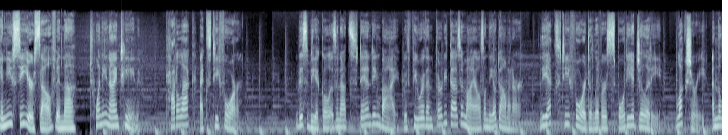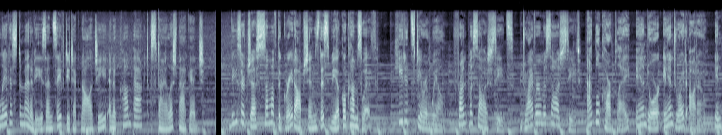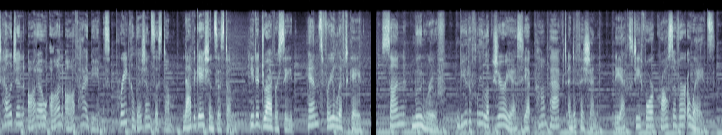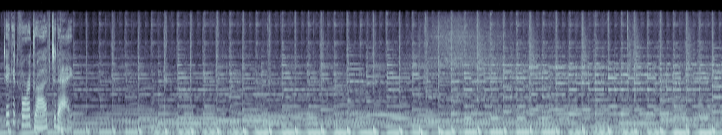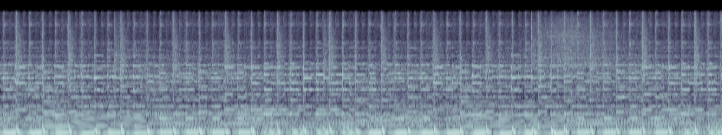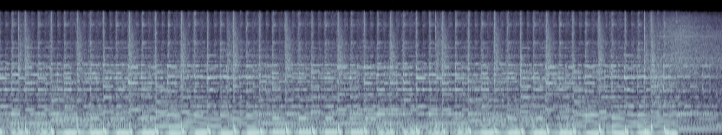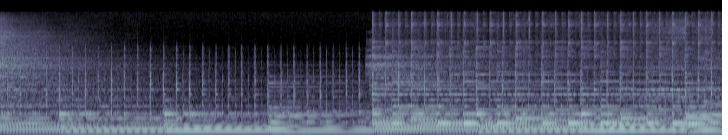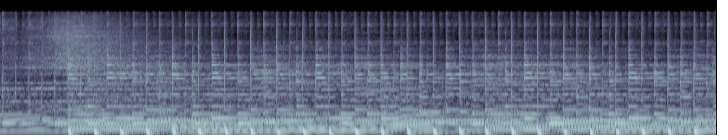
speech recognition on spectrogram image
Can you see yourself in the 2019 Cadillac XT4? This vehicle is an outstanding buy with fewer than 30,000 miles on the odometer. The XT4 delivers sporty agility, luxury, and the latest amenities and safety technology in a compact, stylish package. These are just some of the great options this vehicle comes with. Heated steering wheel, front massage seats, driver massage seat, Apple CarPlay and or Android Auto, intelligent auto on-off high beams, pre-collision system, navigation system, heated driver seat, hands-free liftgate, sun, moonroof, beautifully luxurious yet compact and efficient. The XT4 crossover awaits. Take it for a drive today.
